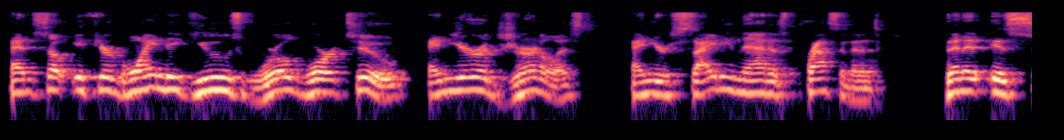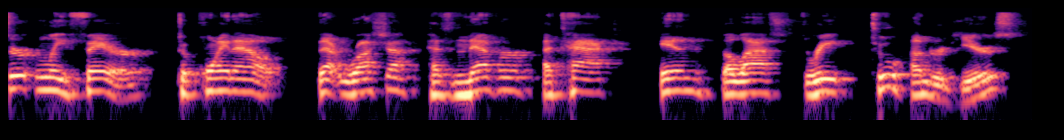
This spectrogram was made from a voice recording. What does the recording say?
And so, if you're going to use World War II and you're a journalist and you're citing that as precedent, then it is certainly fair to point out that Russia has never attacked in the last three, 200 years.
